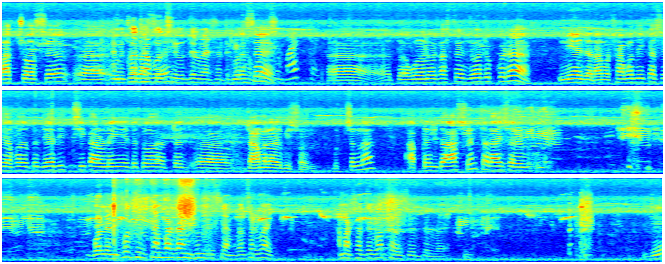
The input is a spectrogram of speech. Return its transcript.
বাচ্চু আছে ঠিক আছে? তো ওনাদের কাছ থেকে যোগাযোগ করে নিয়ে যান। আমরা সাংবাদিক কাছে আপাতত দিয়ে দিচ্ছি কারণ এই এটা তো একটা ঝামেলার বিষয় বুঝছেন না? আপনি যদি আসেন তাহলে আইসা বলেন পঁচিশ নাম্বার দাম ফোন দিয়েছিলাম কালসার ভাই আমার সাথে কথা হয়েছে উজ্জ্বল ভাই। জি?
